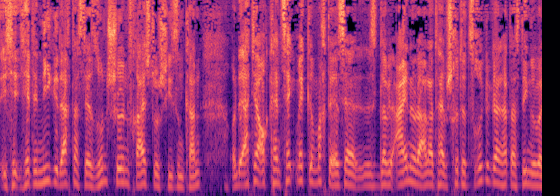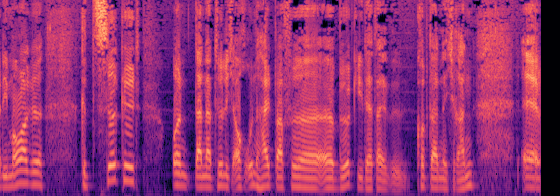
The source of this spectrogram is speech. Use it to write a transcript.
Ich, ich hätte nie gedacht, dass der so einen schönen Freistoß schießen kann. Und er hat ja auch kein Zackmeck gemacht. Er ist ja, ist, glaube ich, ein oder anderthalb Schritte zurückgegangen, hat das Ding über die Mauer ge, gezirkelt und dann natürlich auch unhaltbar für äh, Birki, der da, kommt da nicht ran. Äh,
